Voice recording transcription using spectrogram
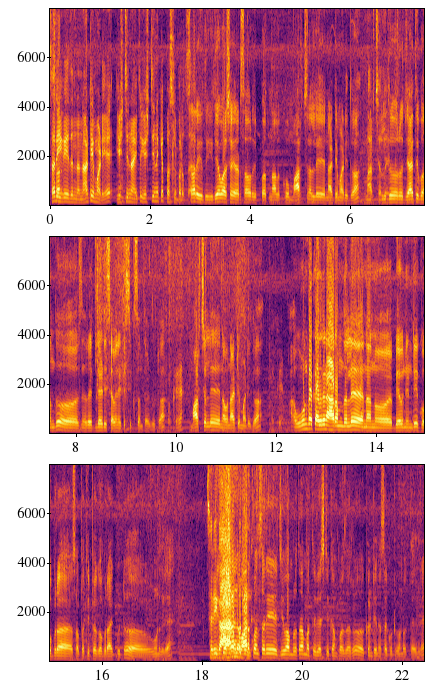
ಸರ್ ಈಗ ಇದನ್ನ ನಾಟಿ ಮಾಡಿ ಎಷ್ಟು ದಿನ ಆಯ್ತು? ಎಷ್ಟು ದಿನಕ್ಕೆ ಫಸ್ಲು ಬರುತ್ತೆ? ಸರ್ ಇದು ಇದೇ ವರ್ಷ ಎರಡ್ ಸಾವಿರದ ಇಪ್ಪತ್ನಾಲ್ಕು ಮಾರ್ಚ್ನಲ್ಲಿ ನಾಟಿ ಮಾಡಿದ್ದು. ಮಾರ್ಚಲ್ಲಿ. ಇದ್ರ ಜಾತಿ ಬಂದು red lady seven eighty six ಅಂತ ಹೇಳ್ಬಿಟ್ಟು. ಓಕೆ. ಅಲ್ಲಿ ನಾವು ನಾಟಿ ಮಾಡಿದ್ದು. ಓಕೆ. ಆ ಉಣ್ಬೇಕಾದ್ರೆ ಆರಂಭದಲ್ಲೇ ನಾನು ಬೇವಿನ ಹಿಂಡಿ ಗೊಬ್ಬರ ಸ್ವಲ್ಪ ತಿಪ್ಪೆ ಗೊಬ್ಬರ ಹಾಕ್ಬಿಟ್ಟು ಉಣಿದ್ರೆ ಸರ್ ಈಗ ವಾರಕ್ಕೊಂದ್ಸರಿ ಜೀವಾಮೃತ ಮತ್ತು ವೇಸ್ಟಿ ಕಂಪೋಸರು ಕಂಟಿನ್ಯೂಸ್ ಆಗಿ ಕೊಟ್ಕೊಂಡು ಹೋಗ್ತಾ ಇದ್ದೀನಿ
